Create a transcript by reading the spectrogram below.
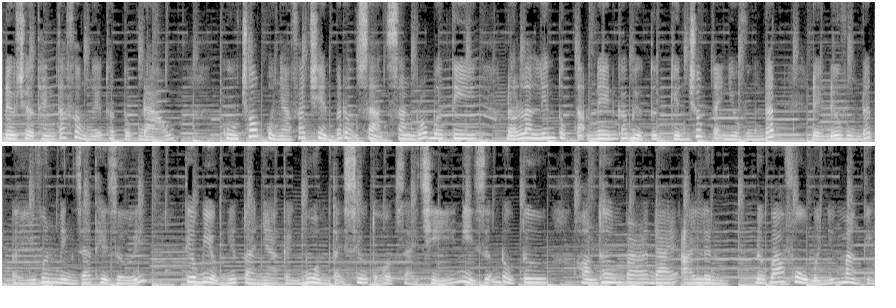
đều trở thành tác phẩm nghệ thuật độc đáo. Cú chốt của nhà phát triển bất động sản Sun Property đó là liên tục tạo nên các biểu tượng kiến trúc tại nhiều vùng đất để đưa vùng đất ấy vươn mình ra thế giới. Tiêu biểu như tòa nhà cánh buồm tại siêu tổ hợp giải trí, nghỉ dưỡng đầu tư, hòn thơm Paradise Island được bao phủ bởi những mảng kính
